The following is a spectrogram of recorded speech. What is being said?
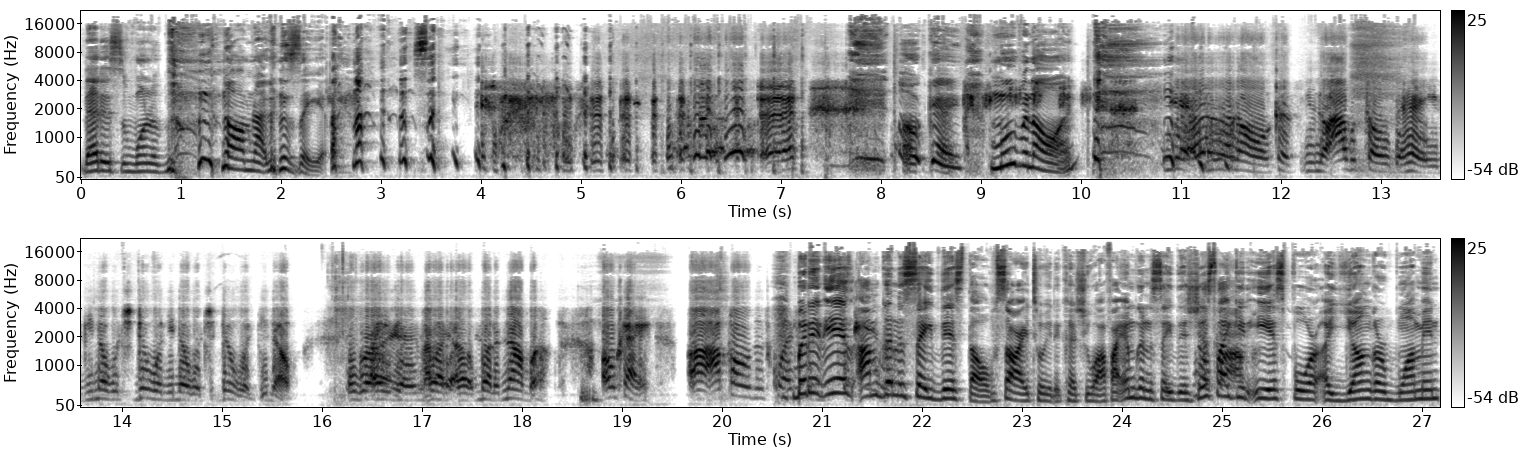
that is one of the. no, I'm not gonna say it. I'm not gonna say. It. Okay, moving on. yeah, moving on, because, you know, I was told that, hey, if you know what you're doing, you know what you're doing, you know. Right. Age is but, uh, but a number. Okay. Uh, I pose this question. But it is. I'm gonna say this though. Sorry, Toy, to cut you off. I am gonna say this. No Just like it is for a younger woman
